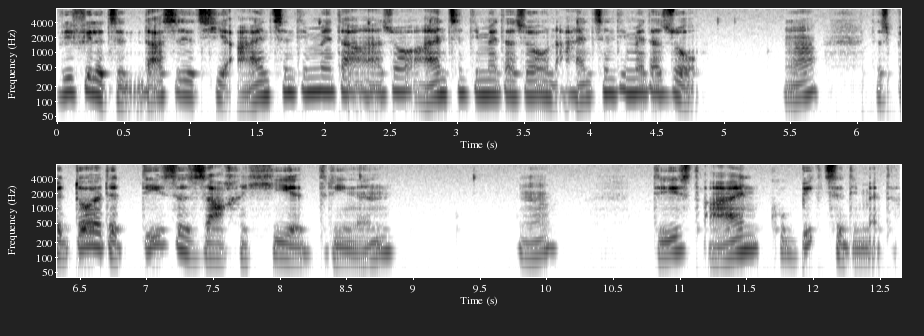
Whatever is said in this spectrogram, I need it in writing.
wie viele sind, das ist jetzt hier 1 cm, also 1 cm so und 1 cm so. Ja? Das bedeutet, diese Sache hier drinnen, ja, die ist ein Kubikzentimeter.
